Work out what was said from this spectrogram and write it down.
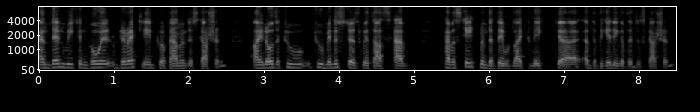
and then we can go directly into a panel discussion. I know the two, two ministers with us have, have a statement that they would like to make uh, at the beginning of the discussion.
